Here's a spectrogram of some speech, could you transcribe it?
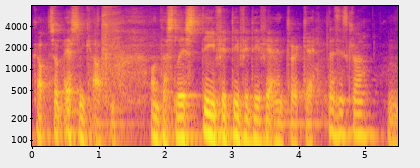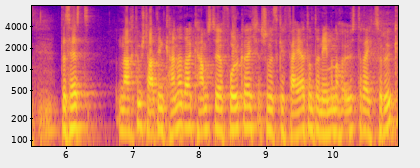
gehabt zum Essen kaufen. Und das lässt tiefe, tiefe, tiefe Eindrücke. Das ist klar. Das heißt, nach dem Start in Kanada kamst du erfolgreich schon als gefeiert Unternehmer nach Österreich zurück.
